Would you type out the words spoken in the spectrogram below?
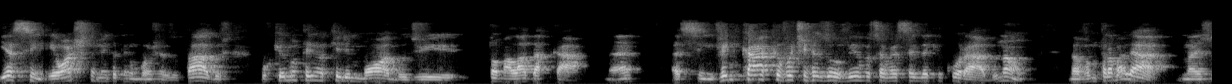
E assim, eu acho também que eu tenho bons resultados, porque eu não tenho aquele modo de tomar lá da cá, né? Assim, vem cá que eu vou te resolver, você vai sair daqui curado. Não, nós vamos trabalhar, mas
